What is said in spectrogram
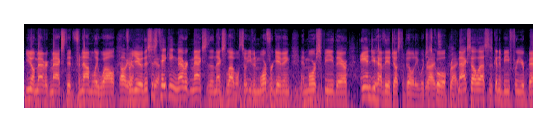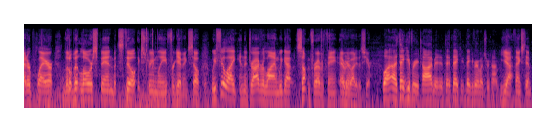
you know, Mavrik Max did phenomenally well oh, for yeah. you. This is yeah. taking Mavrik Max to the next level, so even more forgiving and more speed there, and you have the adjustability, which right. is cool. Right. Max LS is going to be for your better player, a little bit lower spin, but still extremely forgiving. So we feel like in the driver line, we got something for everything, everybody yeah. this year. Well, I thank you for your time, and th thank you, thank you very much for your time. Yeah, thanks, Tim.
